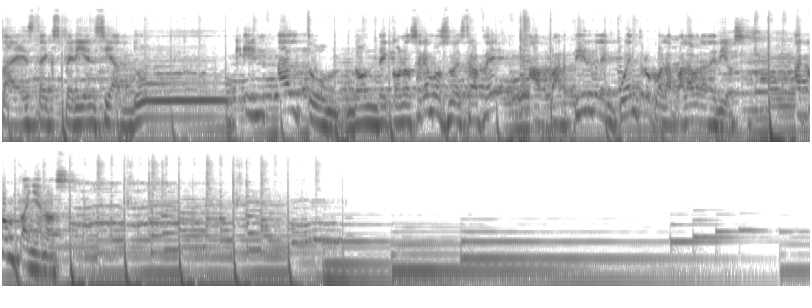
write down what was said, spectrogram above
A esta experiencia Duke in Altum, donde conoceremos nuestra fe a partir del encuentro con la palabra de Dios. Acompáñanos.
